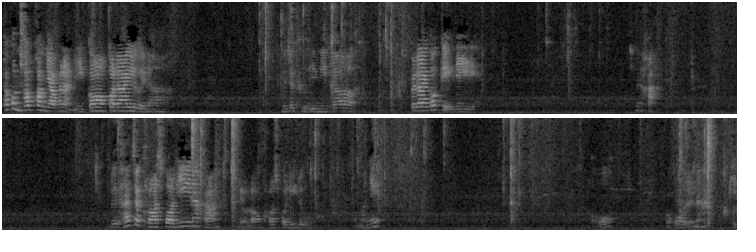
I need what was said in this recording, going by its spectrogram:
ถ้าคนชอบความยาวขนาดนี้ก็ก็ได้เลยนะคะหรือจะถืออย่างนี้ก็ ก็ได้ก็เก๋ดีนะคะหรือถ้าจะ cross body นะคะ เดี๋ยวลอง cross body ดูประมาณนี้ โอ้โอ้โอ้เลยนะ ผิด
